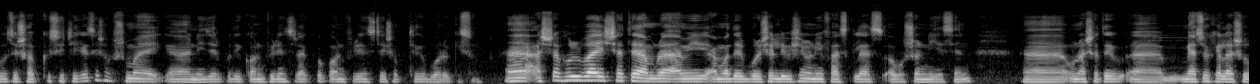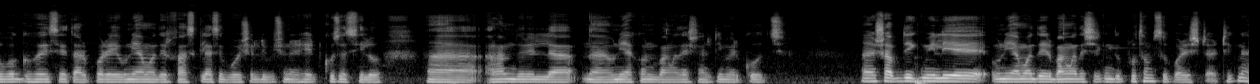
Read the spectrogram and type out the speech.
বলছে সব কিছু ঠিক আছে, সবসময় নিজের প্রতি কনফিডেন্স রাখব কনফিডেন্সটাই সব থেকে বড় কিছু। আশরাফুল ভাইয়ের সাথে আমরা, আমি, আমাদের বরিশাল ডিভিশন উনি ফার্স্ট ক্লাস অবসর নিয়েছেন। ওনার সাথে ম্যাচও খেলার সৌভাগ্য হয়েছে। তারপরে উনি আমাদের ফার্স্ট ক্লাসে বরিশাল ডিভিশনের হেড কোচও ছিল। আলহামদুলিল্লাহ উনি এখন বাংলাদেশ ন্যাশনাল টিমের কোচ সব দিক মিলিয়ে উনি আমাদের বাংলাদেশের কিন্তু প্রথম সুপারস্টার ঠিক না?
